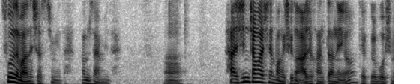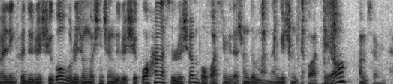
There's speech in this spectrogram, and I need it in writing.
수고들 많으셨습니다. 감사합니다. 어, 한 신청하시는 방식은 아주 간단해요. 댓글 보시면 링크 누르시고 무료 정보 신청 누르시고 하나 솔루션 보고 왔습니다. 정도만 남겨주시면 될 것 같아요. 감사합니다.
